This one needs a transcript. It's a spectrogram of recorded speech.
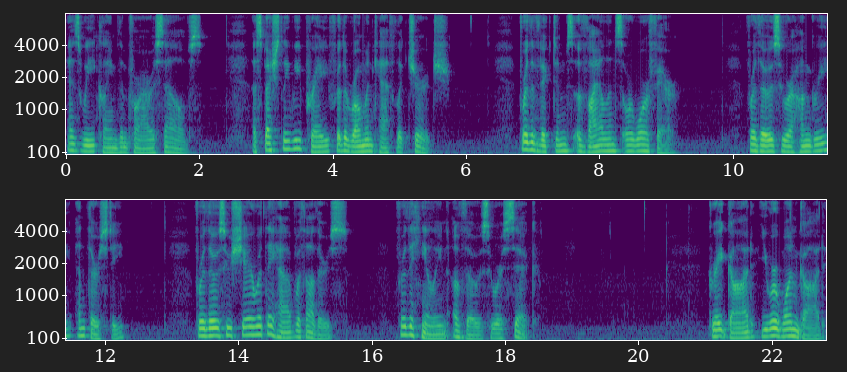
as we claim them for ourselves. Especially we pray for the Roman Catholic Church for the victims of violence or warfare, for those who are hungry and thirsty, for those who share what they have with others, for the healing of those who are sick. Great God, you are one God,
